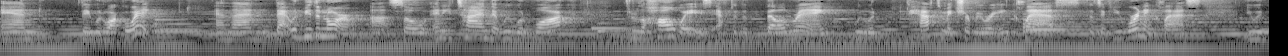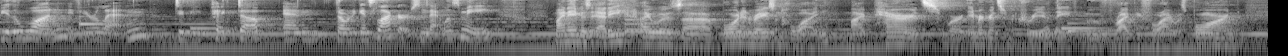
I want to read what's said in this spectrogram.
And they would walk away. And then that would be the norm. Uh, so anytime that we would walk through the hallways after the bell rang, have to make sure we were in class because if you weren't in class, you would be the one, if you're Latin, to be picked up and thrown against lockers, and that was me. My name is Eddie. I was uh, born and raised in Hawaii. My parents were immigrants from Korea. They moved right before I was born,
